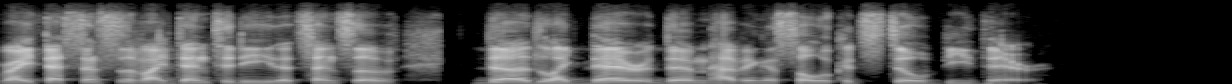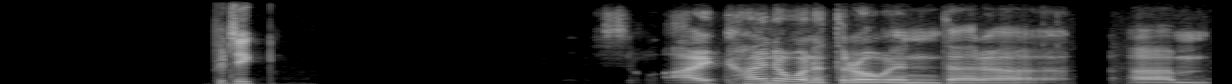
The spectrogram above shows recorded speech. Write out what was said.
right? That sense of identity, that sense of the like their them having a soul could still be there. Pratik? So I kind of want to throw in that, uh, um,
